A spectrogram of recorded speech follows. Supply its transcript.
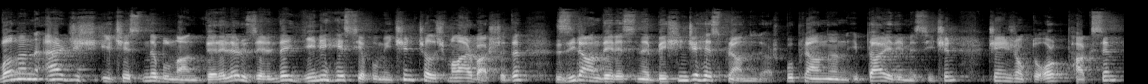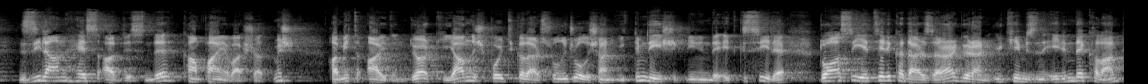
Van'ın Erciş ilçesinde bulunan dereler üzerinde yeni HES yapımı için çalışmalar başladı. Zilan Deresi'ne 5. HES planlanıyor. Bu planın iptal edilmesi için Change.org Taksim Zilan HES adresinde kampanya başlatmış. Hamit Aydın diyor ki yanlış politikalar sonucu oluşan iklim değişikliğinin de etkisiyle doğası yeteri kadar zarar gören ülkemizin elinde kalan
